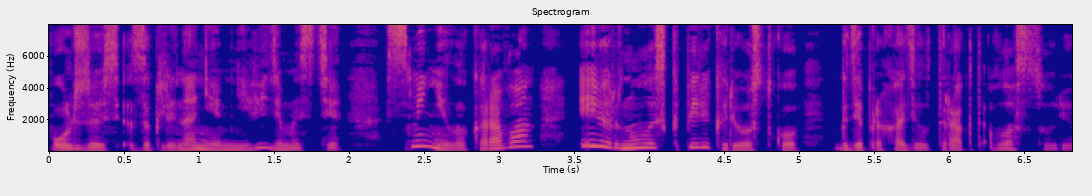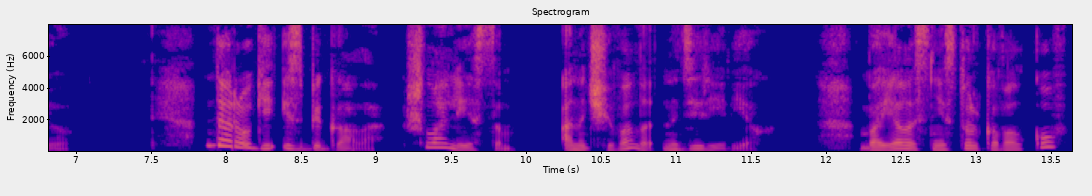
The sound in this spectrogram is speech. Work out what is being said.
Пользуясь заклинанием невидимости, сменила караван и вернулась к перекрестку, где проходил тракт в Лассурию. Дороги избегала, шла лесом, а ночевала на деревьях. Боялась не столько волков,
